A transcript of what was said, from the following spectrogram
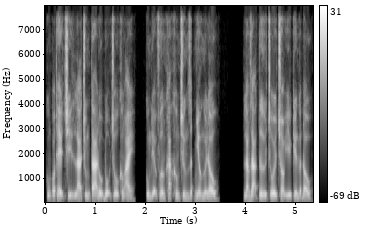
cũng có thể chỉ là chúng ta đổ bộ chỗ không ai, cùng địa phương khác không chừng rất nhiều người đâu. Lăng dạ từ chối cho ý kiến gật đầu.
